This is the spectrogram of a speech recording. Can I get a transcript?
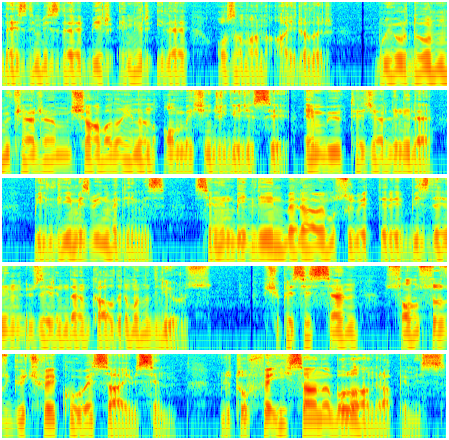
nezdimizde bir emir ile o zaman ayrılır. Buyurduğun mükerrem Şaban ayının 15. gecesi en büyük tecellin ile bildiğimiz bilmediğimiz, senin bildiğin bela ve musibetleri bizlerin üzerinden kaldırmanı diliyoruz. Şüphesiz sen sonsuz güç ve kuvvet sahibisin. Lütuf ve ihsanı bol olan Rabbimiz.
